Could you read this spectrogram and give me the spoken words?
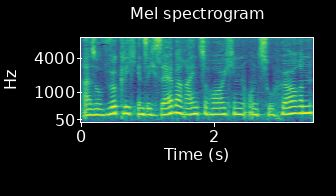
Also wirklich in sich selber reinzuhorchen und zu hören,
